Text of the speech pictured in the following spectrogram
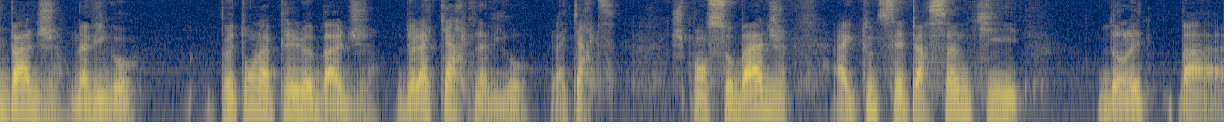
badge Navigo. Peut-on l'appeler le badge De la carte Navigo, la carte? Je pense au badge avec toutes ces personnes qui, dans les, bah,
